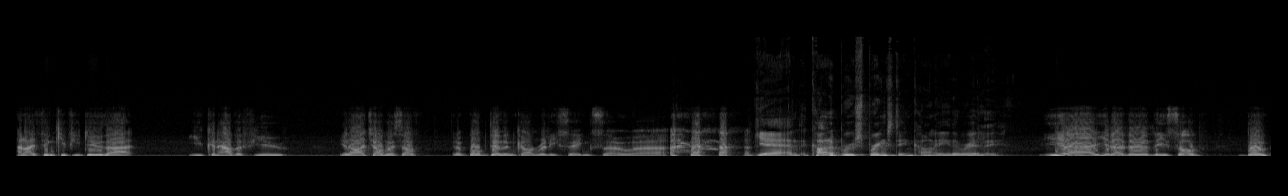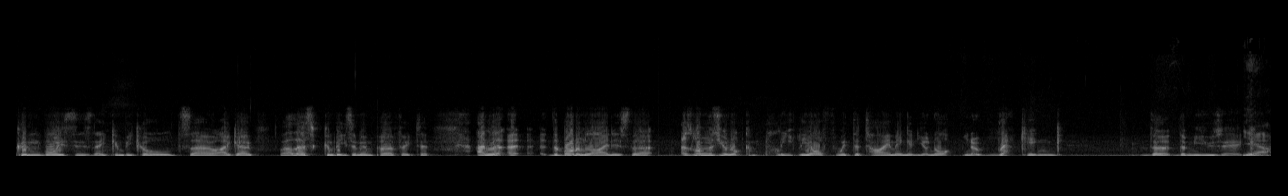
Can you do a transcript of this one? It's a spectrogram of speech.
And I think if you do that, you can have a few. You know, I tell myself, you know, Bob Dylan can't really sing, so. Uh... yeah, and kind of Bruce Springsteen can't either, really. Yeah, you know, there are these sort of broken voices they can be called. So I go, well, there can be some imperfect. And look, uh, the bottom line is that as long as you're not completely off with the timing and you're not, you know, wrecking the the music. Yeah.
